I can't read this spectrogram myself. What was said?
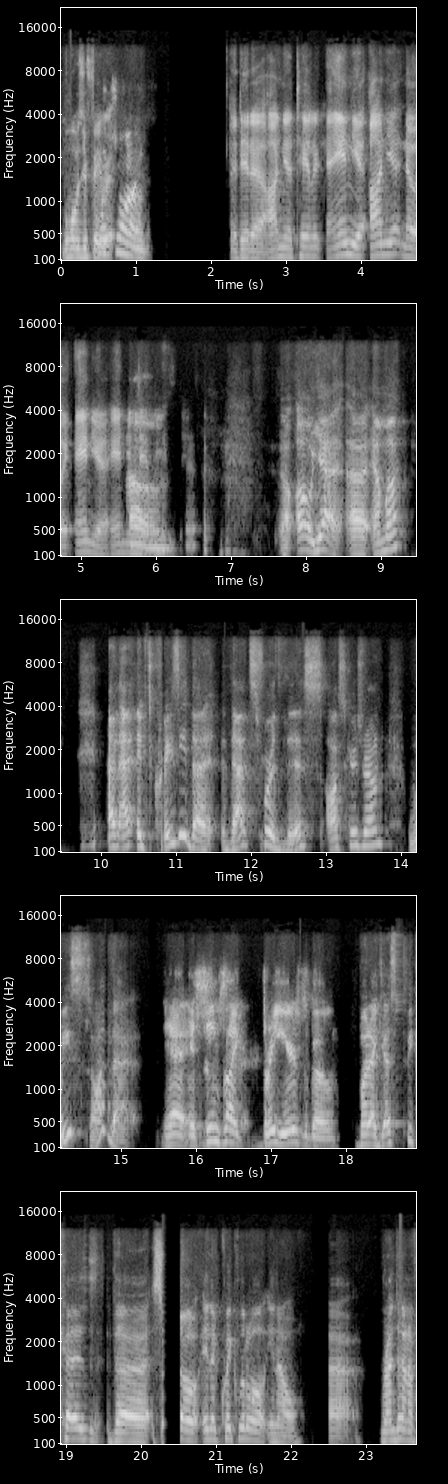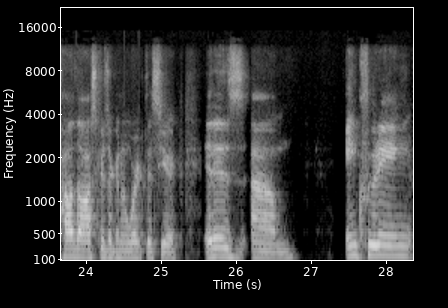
What was your favorite? Which one? I did uh, Anya Taylor, Anya, Anya, no, Anya, Anya um, Taylor. oh, oh, yeah, uh, Emma. And I, it's crazy that that's for this Oscars round. We saw that. Yeah, it seems like three years ago. But I guess because the so, so in a quick little you know uh, rundown of how the Oscars are going to work this year, it is um, including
